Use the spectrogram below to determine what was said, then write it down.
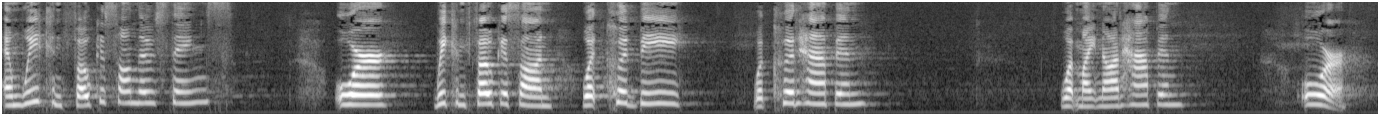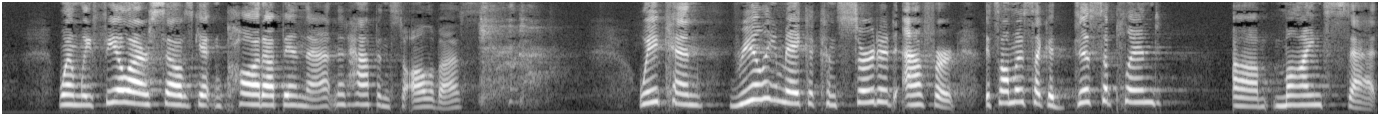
And we can focus on those things, or we can focus on what could be, what could happen, what might not happen, or when we feel ourselves getting caught up in that, and it happens to all of us, we can really make a concerted effort. It's almost like a disciplined um, mindset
